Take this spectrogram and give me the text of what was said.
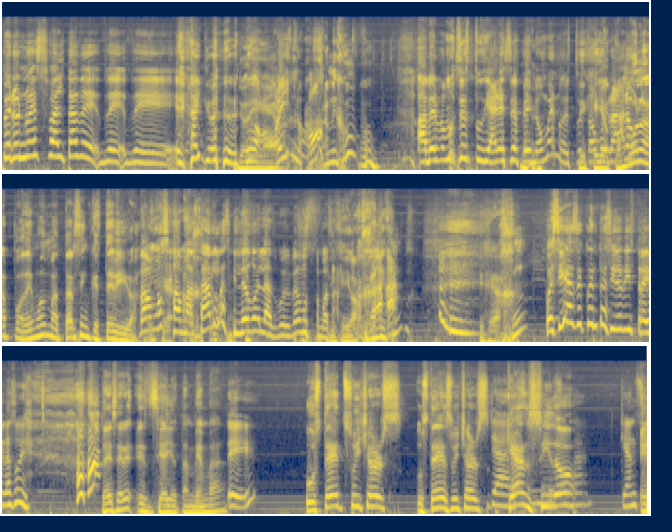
Pero no es falta de. de, de... Ay, yo- Yo dije, Ay, no. ajá, hijo. A ver, vamos a estudiar ese fenómeno. Esto está Dije muy yo, raro. ¿cómo la podemos matar sin que esté viva? Vamos Dije, a matarlas y luego las volvemos a matar. Dije yo, ajá. Dije, ajá. Pues sí, hace cuenta así de distraída soy. Entonces, eh, sí, yo también va. Sí. Usted, switchers, ustedes, switchers, Ya ¿qué han sido. ¿Qué han sido?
